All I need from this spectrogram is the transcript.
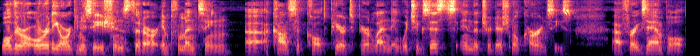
Well, there are already organizations that are implementing uh, a concept called peer to peer lending, which exists in the traditional currencies. Uh, for example,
